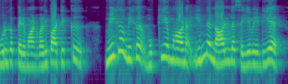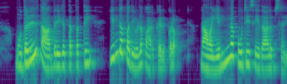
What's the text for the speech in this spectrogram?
முருகப்பெருமான் வழிபாட்டிற்கு மிக மிக முக்கியமான இந்த நாளில் செய்ய வேண்டிய முதல் தாந்திரிகத்தை பற்றி இந்த பதிவில் பார்க்க இருக்கிறோம். நாம் என்ன பூஜை செய்தாலும் சரி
